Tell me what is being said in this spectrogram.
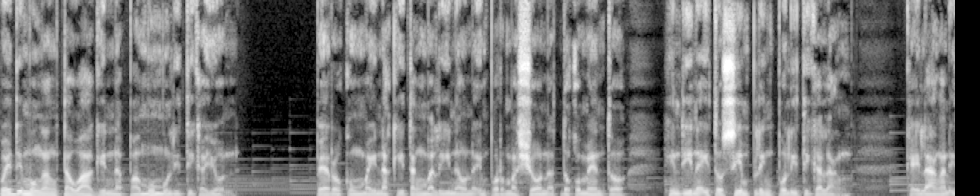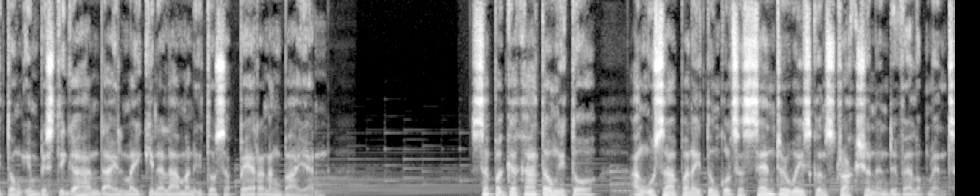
pwede mo ngang tawagin na pamumulitika yun. Pero kung may nakitang malinaw na impormasyon at dokumento, hindi na ito simpleng politika lang. Kailangan itong imbestigahan dahil may kinalaman ito sa pera ng bayan. Sa pagkakataong ito, ang usapan ay tungkol sa Centerways Construction and Development.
